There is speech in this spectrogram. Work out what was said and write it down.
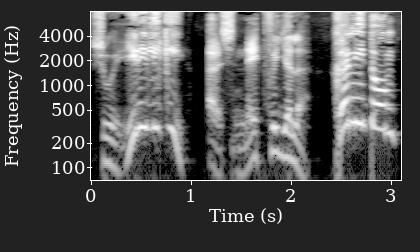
So hierdie liedjie is net vir julle. Geniet hom.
